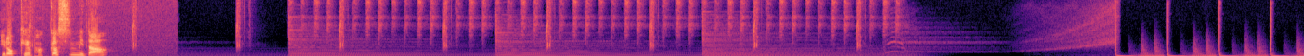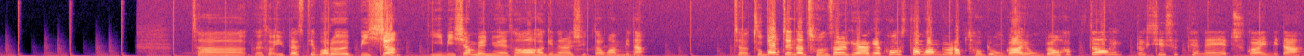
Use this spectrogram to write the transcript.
이렇게 바뀌었습니다. 자, 그래서 이 페스티벌은 미션, 이 미션 메뉴에서 확인을 할 수 있다고 합니다. 자, 두 번째는 전설 계약의 custom 확률업 적용과 용병 확정 획득 시스템의 추가입니다.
